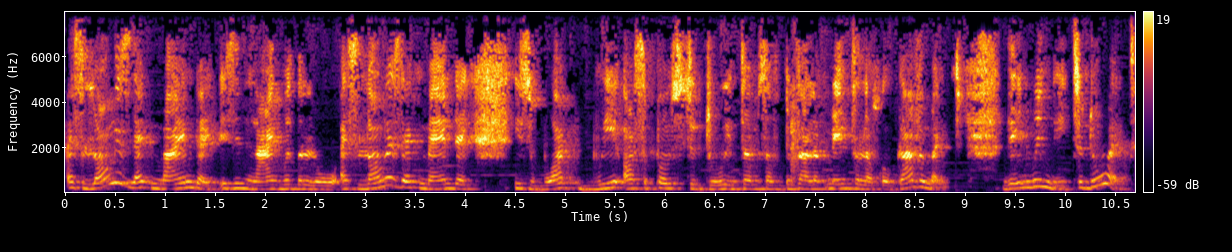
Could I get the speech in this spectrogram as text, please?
as long as that mandate is in line with the law, as long as that mandate is what we are supposed to do in terms of developmental local government, then we need to do it.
